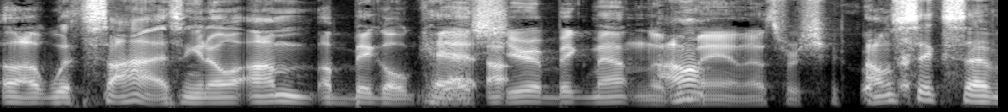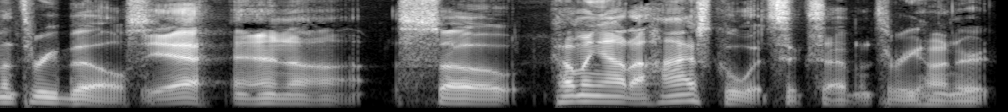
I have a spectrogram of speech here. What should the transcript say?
uh, with size. You know, I'm a big old cat. Yes, you're a big mountain of a man. That's for sure. I'm six seven three bills. Yeah. and uh, so coming out of high school at six seven three hundred,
